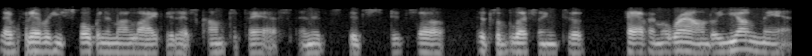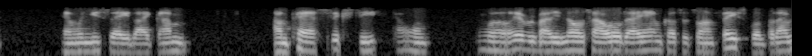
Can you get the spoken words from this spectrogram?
that whatever he's spoken in my life, it has come to pass, and it's it's it's a it's a blessing to have him around, a young man. And when you say like I'm I'm past sixty, I won't. Well, everybody knows how old I am because it's on Facebook, but I'm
